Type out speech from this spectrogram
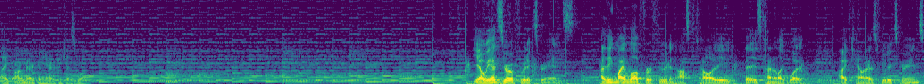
like our American heritage as well. Yeah, we had zero food experience. I think my love for food and hospitality is kind of like what I count as food experience.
